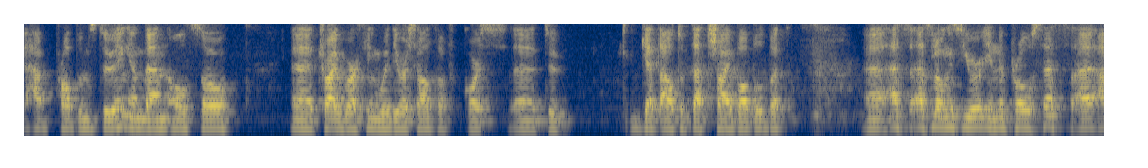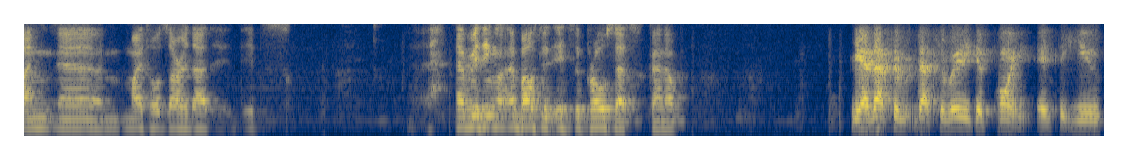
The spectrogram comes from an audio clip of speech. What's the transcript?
have problems doing, and then also uh, try working with yourself, of course, uh, to get out of that shy bubble. But uh, as as long as you're in the process, I, am uh, my thoughts are that it's everything about it. It's a process, kind of yeah, that's a that's a really good point. Is that you?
